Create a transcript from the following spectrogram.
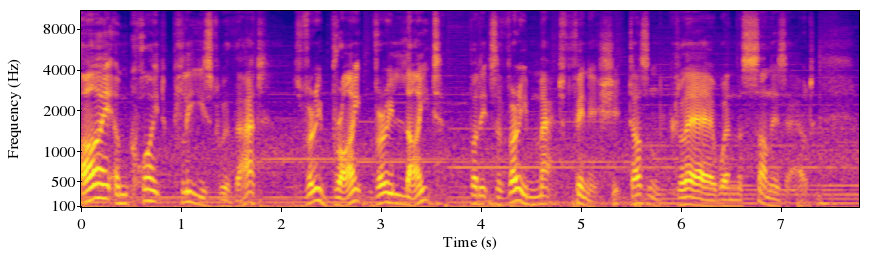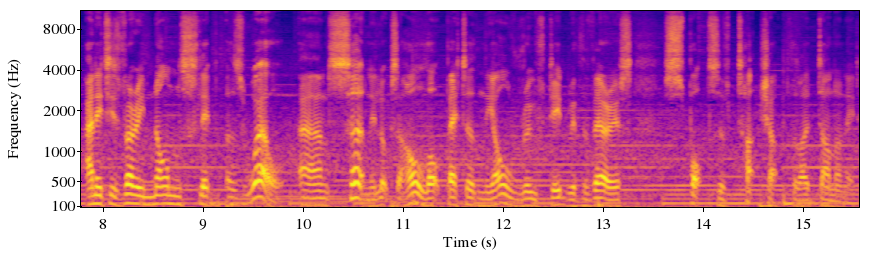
I am quite pleased with that. It's very bright, very light, but it's a very matte finish. It doesn't glare when the sun is out and it is very non-slip as well and certainly looks a whole lot better than the old roof did with the various spots of touch-up that I'd done on it.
